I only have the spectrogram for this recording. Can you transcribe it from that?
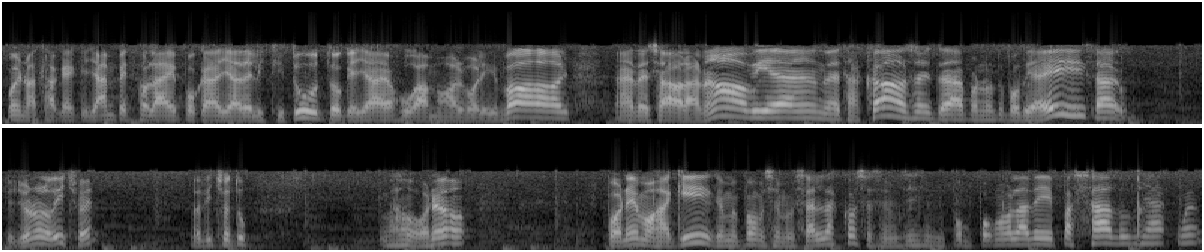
Bueno, hasta que ya empezó la época ya del instituto, que ya jugamos al voleibol, te echaba la novia, estas cosas y tal, pues no te podías ir, claro. Yo no lo he dicho, ¿eh? Lo has dicho tú. Vamos, bueno. Ponemos aquí, que me pongo, se me salen las cosas, se me, pongo la de pasado, ya, bueno.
